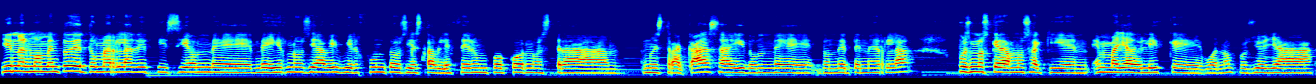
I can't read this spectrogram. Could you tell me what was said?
Y en el momento de tomar la decisión de, irnos ya a vivir juntos y establecer un poco nuestra, nuestra casa y dónde, dónde tenerla, pues nos quedamos aquí en, Valladolid, que bueno, pues yo ya,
